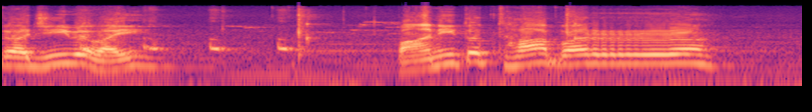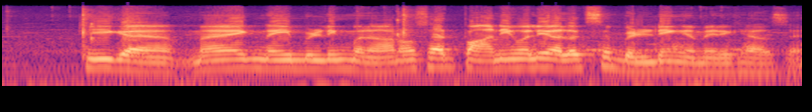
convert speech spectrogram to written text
तो अजीब है भाई। पानी तो था पर ठीक है मैं एक नई बिल्डिंग बना रहा हूँ। शायद पानी वाली अलग से बिल्डिंग है मेरे ख्याल से।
